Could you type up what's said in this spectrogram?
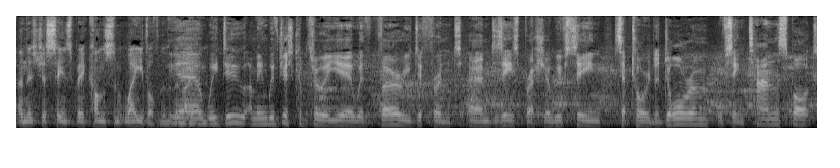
and there just seems to be a constant wave of them at yeah, the moment. Yeah, we do. I mean, we've just come through a year with very different um, disease pressure. We've seen Septoria nodorum, we've seen tan spot,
